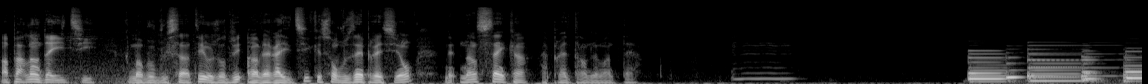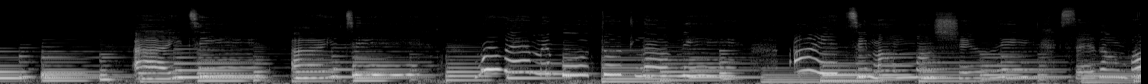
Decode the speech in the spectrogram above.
en parlant d'Haïti. Comment vous vous sentez aujourd'hui envers Haïti? Quelles sont vos impressions maintenant, cinq ans après le tremblement de terre? Haïti, cheri，c'est d'un beau。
